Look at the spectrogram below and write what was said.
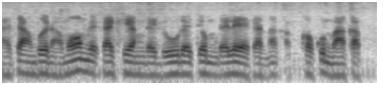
อาจารย์เพื่อนอาม้อมได้ใกล้เคียงได้ดูได้ชมได้เล่กันนะครับขอบคุณมากครับ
